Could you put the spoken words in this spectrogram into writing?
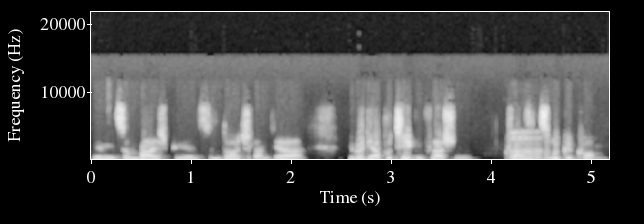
Gin zum Beispiel ist in Deutschland ja über die Apothekenflaschen quasi mhm. zurückgekommen.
